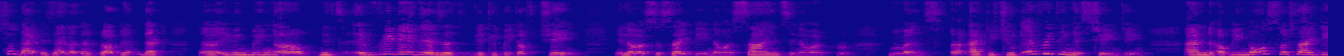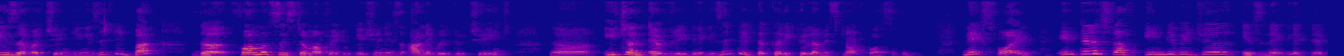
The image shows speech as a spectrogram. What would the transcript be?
So that is another problem that uh, even being uh, means every day there's a little bit of change in our society, in our science, in our means, uh, attitude. Everything is changing, and uh, we know society is ever changing, isn't it? But the formal system of education is unable to change uh, each and every day, isn't it? The curriculum is not possible. Next point, interest of individual is neglected.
